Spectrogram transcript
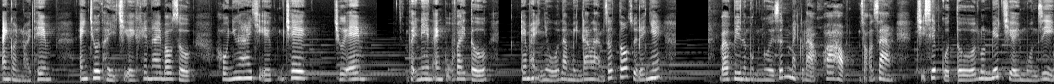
Anh còn nói thêm, anh chưa thấy chị ấy khen ai bao giờ, hầu như ai chị ấy cũng chê, chứ em. Vậy nên anh cũng vay tớ, em hãy nhớ là mình đang làm rất tốt rồi đấy nhé. Và vì là một người rất mạch lạc khoa học, rõ ràng, chị sếp của tớ luôn biết chị ấy muốn gì.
